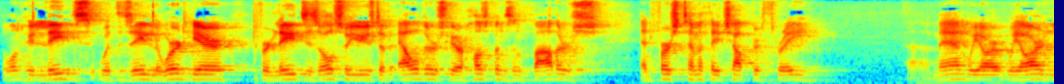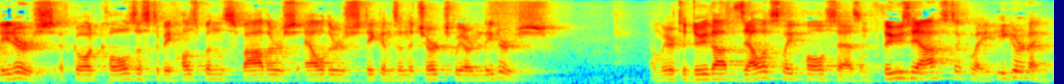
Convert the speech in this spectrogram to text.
the one who leads with zeal. The word here for leads is also used of elders who are husbands and fathers in 1 Timothy chapter 3. Uh, men, we are, we are leaders. If God calls us to be husbands, fathers, elders, deacons in the church, we are leaders. And we are to do that zealously, Paul says, enthusiastically, eagerly,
